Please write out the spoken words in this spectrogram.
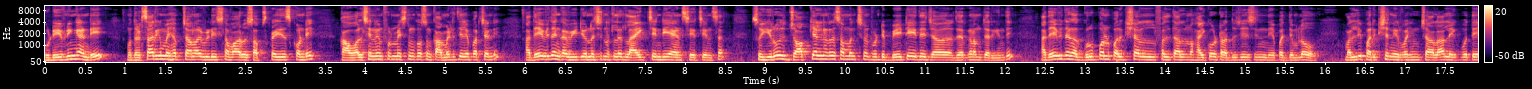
గుడ్ ఈవినింగ్ అండి. మొదటిసారిగా మెహబ్ ఛానల్ వీడియోసిన వారు సబ్స్క్రైబ్ చేసుకోండి. కావాల్సిన ఇన్ఫర్మేషన్ కోసం కామెంట్ తెలియపరచండి. అదేవిధంగా వీడియో నచ్చినట్లయితే లైక్ చేయండి అండ్ షేర్ చేయండి సార్. సో ఈరోజు జాబ్ క్యాలెండర్కి సంబంధించినటువంటి భేటీ అయితే జరగడం జరిగింది. అదేవిధంగా గ్రూప్ వన్ పరీక్షల ఫలితాలను హైకోర్టు రద్దు చేసిన నేపథ్యంలో మళ్ళీ పరీక్ష నిర్వహించాలా? లేకపోతే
